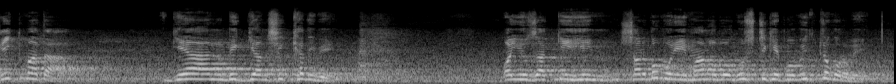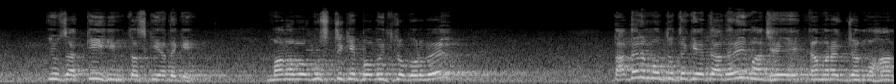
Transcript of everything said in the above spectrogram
হিকমাতা, জ্ঞান, বিজ্ঞান শিক্ষা দিবে। অয়ুজাক্কিহিম সর্বোপরি মানব গোষ্ঠীকে পবিত্র করবে। ইউজাক্কিহিম তস্কিয়া থেকে। মানব গোষ্ঠীকে পবিত্র করবে। তাদের মধ্য থেকে তাদেরই মাঝে এমন একজন মহান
